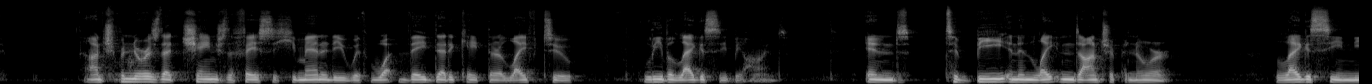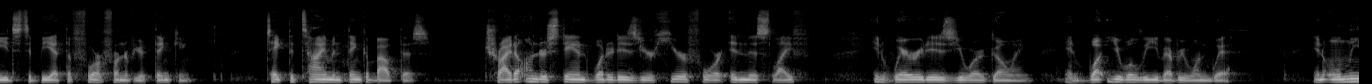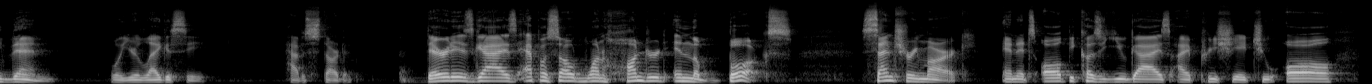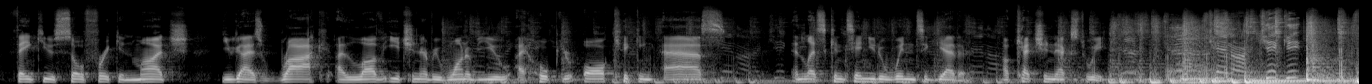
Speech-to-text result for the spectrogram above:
Entrepreneurs that change the face of humanity with what they dedicate their life to leave a legacy behind and to be an enlightened entrepreneur, legacy needs to be at the forefront of your thinking. Take the time and think about this. Try to understand what it is you're here for in this life and where it is you are going and what you will leave everyone with. And only then will your legacy have started. There it is, guys. Episode 100 in the books. Century mark. And it's all because of you guys. I appreciate you all. Thank you so freaking much. You guys rock. I love each and every one of you. I hope you're all kicking ass. And let's continue to win together. I'll catch you next week. Can I kick it?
